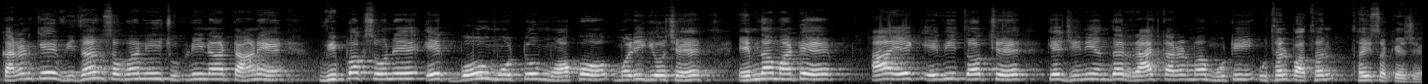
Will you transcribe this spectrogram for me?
કારણ કે વિધાનસભાની ચૂંટણીના ટાણે વિપક્ષોને એક બહુ મોટો મોકો મળી ગયો છે. એમના માટે આ એક એવી તક છે કે જેની અંદર રાજકારણમાં મોટી ઉથલપાથલ થઈ શકે છે.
